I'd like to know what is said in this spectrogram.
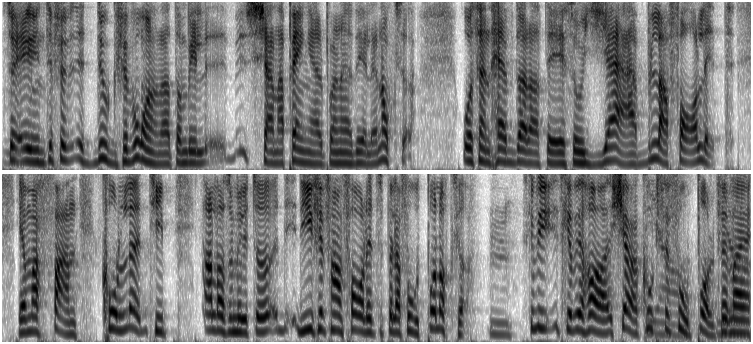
så jag är ju inte för, ett dugg förvånad att de vill tjäna pengar på den här delen också. Och sen hävdar att det är så jävla farligt. Ja men vad fan, kolla typ alla som är ute och... Det är ju för fan farligt att spela fotboll också. Ska, vi, ska vi ha körkort för Ja, fotboll? För ja. man,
